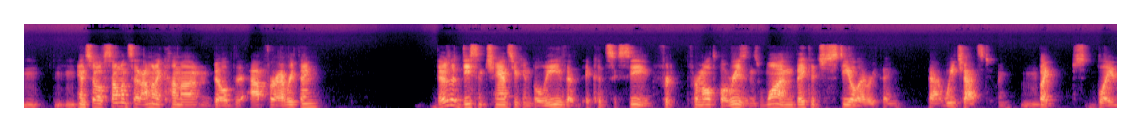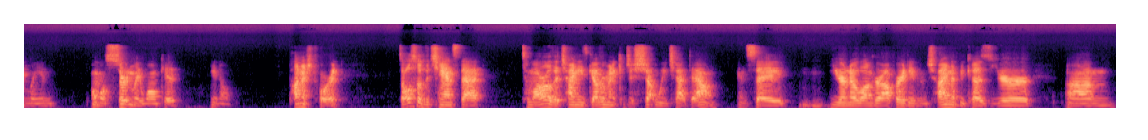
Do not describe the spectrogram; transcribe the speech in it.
Mm-hmm. And so if someone said, I'm going to come out and build the app for everything, there's a decent chance you can believe that it could succeed for, for multiple reasons. One, they could just steal everything that WeChat's doing, Mhm. like blatantly, and almost certainly won't get, you know, punished for it. It's also the chance that tomorrow the Chinese government could just shut WeChat down and say, Mhm. you're no longer operating in China because you're um,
